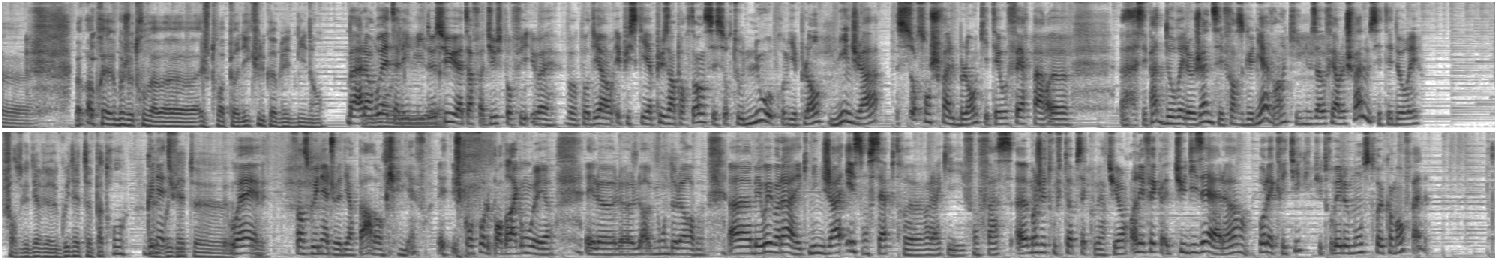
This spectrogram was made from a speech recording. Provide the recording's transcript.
Bah, après, moi, je trouve, euh, je trouve un peu ridicule comme l'ennemi, non? Bah alors ouais, t'as l'ennemi dessus, attends, juste pour, ouais, pour dire, et puis ce qui est plus important, c'est surtout nous au premier plan, Ninja, sur son cheval blanc qui était offert par... Euh, euh, c'est pas Doré le Jeune, c'est Force Guenièvre hein, qui nous a offert le cheval ou c'était Doré? Force Guenièvre, Gwyneth pas trop. Gwyneth, ouais. Force Gwyneth, je veux dire, pardon, Guenièvre. je confonds le Pendragon et, et le, le, monde de l'orbe. Euh, mais oui, voilà, avec Ninja et son sceptre, euh, voilà, qui font face. Euh, moi, je trouve top cette couverture. En effet, tu disais alors, pour la critique, tu trouvais le monstre comment, Fred?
